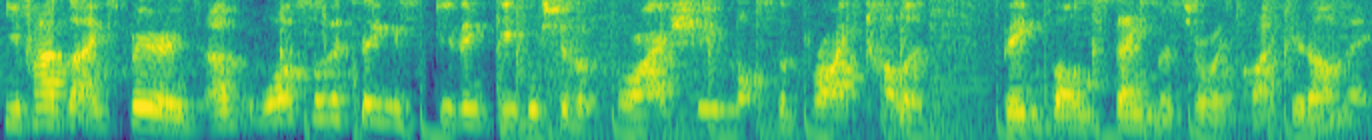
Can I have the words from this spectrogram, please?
You've had that experience. Um, what sort of things do you think people should look for? I assume lots of bright colours, big bold statements are always quite good, aren't they?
